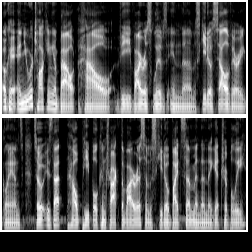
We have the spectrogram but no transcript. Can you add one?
Okay, and you were talking about how the virus lives in the mosquito salivary glands. So is that how people contract the virus? A mosquito bites them and then they get triple E?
